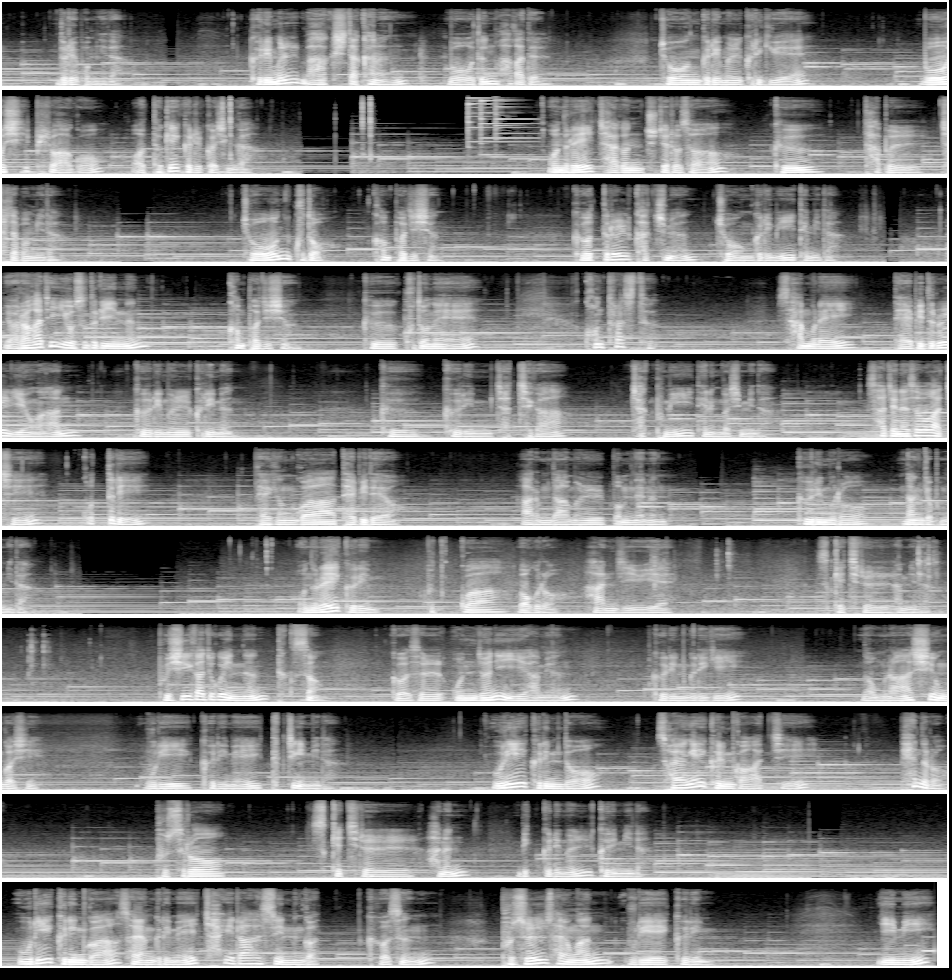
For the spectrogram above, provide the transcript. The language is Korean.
누려봅니다. 그림을 막 시작하는 모든 화가들, 좋은 그림을 그리기 위해 무엇이 필요하고 어떻게 그릴 것인가? 오늘의 작은 주제로서 그 답을 찾아봅니다. 좋은 구도, composition, 그것들을 갖추면 좋은 그림이 됩니다. 여러 가지 요소들이 있는 composition, 그 구도 내에 콘트라스트, 사물의 대비들을 이용한 그림을 그리면 그 그림 자체가 작품이 되는 것입니다. 사진에서와 같이 꽃들이 배경과 대비되어 아름다움을 뽐내는 그림으로 남겨봅니다. 오늘의 그림 붓과 먹으로 한지 위에 스케치를 합니다. 붓이 가지고 있는 특성 그것을 온전히 이해하면 그림 그리기 너무나 쉬운 것이 우리 그림의 특징입니다. 우리 그림도 서양의 그림과 같이 펜으로 붓으로 스케치를 하는 밑그림을 그립니다. 우리 그림과 서양 그림의 차이라 할 수 있는 것, 그것은 붓을 사용한 우리의 그림. 이미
